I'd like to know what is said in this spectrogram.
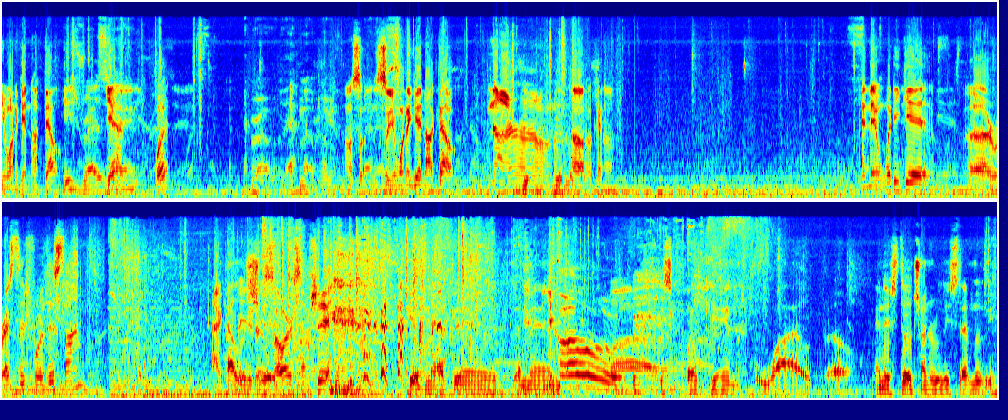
You want to get knocked out? He's resident. Yeah. What? Bro, that motherfucker's Oh, so, so you want to get knocked out? No, no, no, no. no. Oh, okay. And then what did he get uh, arrested for this time? Aggravated shit. assault or some shit? Kidnapping. That man Yo! is fucking wild, bro. And they're still trying to release that movie.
